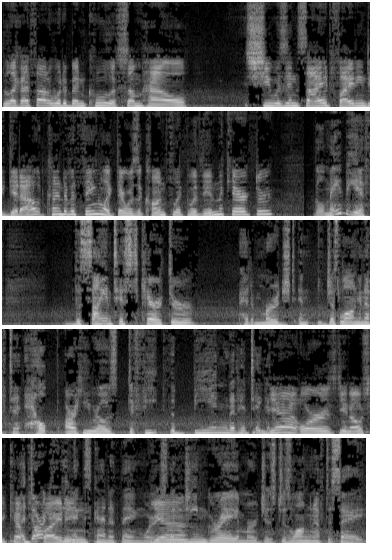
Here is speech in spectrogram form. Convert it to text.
like I thought it would have been cool if somehow she was inside fighting to get out, kind of a thing. Like there was a conflict within the character. Well, maybe if the scientist character had emerged in just long enough to help our heroes defeat the being that had taken Yeah, or you know, she kept a Dark fighting. Phoenix kind of thing, where it's like Jean Grey emerges just long enough to say,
